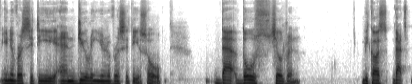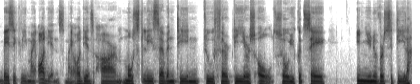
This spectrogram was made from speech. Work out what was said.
university and during university. So that those children because that's basically my audience. My audience are mostly 17 to 30 years old. So you could say in university lah.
